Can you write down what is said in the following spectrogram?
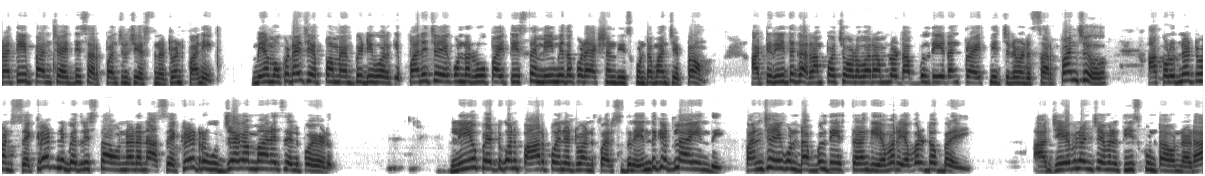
ప్రతి పంచాయతీ సర్పంచులు చేస్తున్నటువంటి పని. మేము ఒకటే చెప్పాం ఎంపీడీఓలకి పని చేయకుండా రూపాయి తీస్తే మీ మీద కూడా యాక్షన్ తీసుకుంటామని చెప్పాం. అటు రీతిగా రంపచోడవరంలో డబ్బులు తీయడానికి ప్రయత్నించినటువంటి సర్పంచ్ అక్కడ ఉన్నటువంటి సెక్రటరీని బెదిరిస్తా ఉన్నాడని ఆ సెక్రటరీ ఉద్యోగం మానేసి వెళ్ళిపోయాడు. లీవ్ పెట్టుకొని పారిపోయినటువంటి పరిస్థితులు. ఎందుకు ఇట్లా అయింది? పని చేయకుండా డబ్బులు తీస్తానికి ఎవరు ఎవరు డబ్బులు? అయ్యి ఆ జేబుల నుంచి ఏమైనా తీసుకుంటా ఉన్నాడా?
